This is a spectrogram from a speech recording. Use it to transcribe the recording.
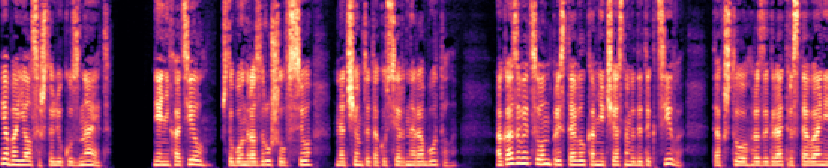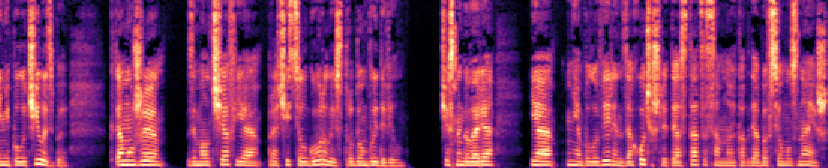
Я боялся, что Люк узнает. Я не хотел, чтобы он разрушил все, над чем ты так усердно работала. Оказывается, он приставил ко мне частного детектива, так что разыграть расставание не получилось бы. К тому же, замолчав, я прочистил горло и с трудом выдавил. Честно говоря, я не был уверен, захочешь ли ты остаться со мной, когда обо всем узнаешь.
